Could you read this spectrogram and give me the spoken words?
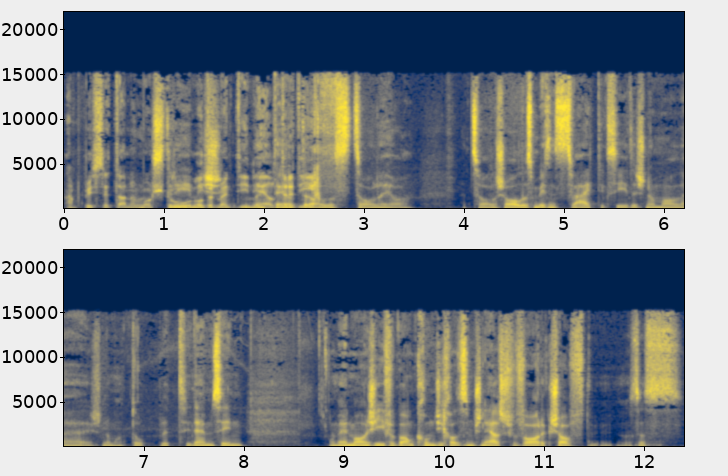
Aber bis dann musst du oder müssen deine Eltern dich... alles zahlen, ja. Dann zahlst du alles. Wir sind das Zweite gewesen, das ist nochmal, äh, ist nochmal doppelt in dem Sinn. Und wenn mal ein Skiverband kommt, ich habe das im Schnellstverfahren geschafft. Also als,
